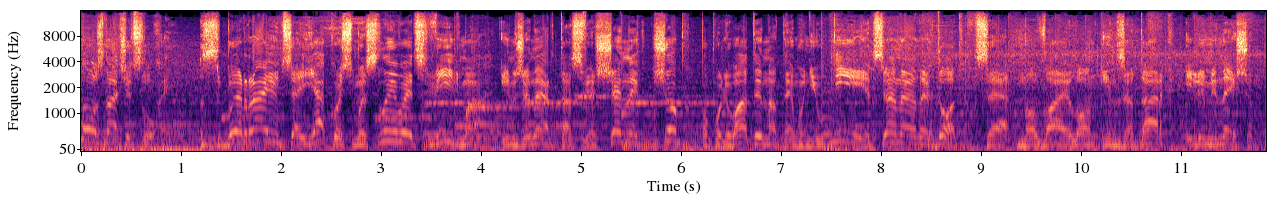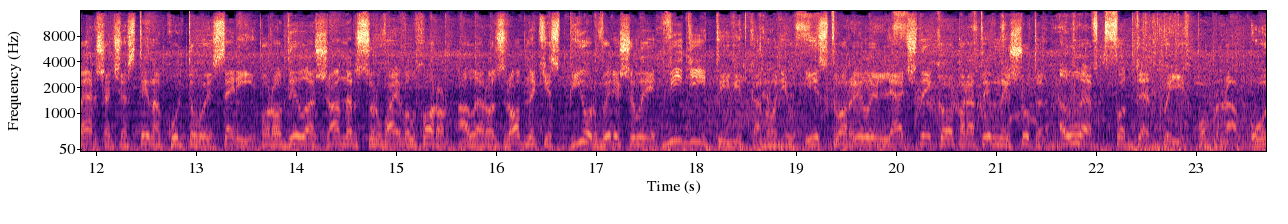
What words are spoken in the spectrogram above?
Ну, значить, слухай. Збираються якось мисливець, відьма, інженер та священник, щоб пополювати на демонів. Ні, це не анекдот. Це нова Elon in the Dark Illumination. Перша частина культової серії породила жанр survival horror, але розробники з Pure вирішили відійти від канонів і створили лячний кооперативний шутер. Left 4 Dead би їх побрав. У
